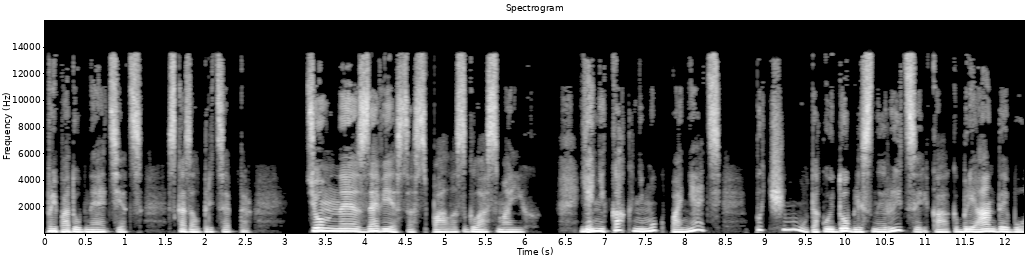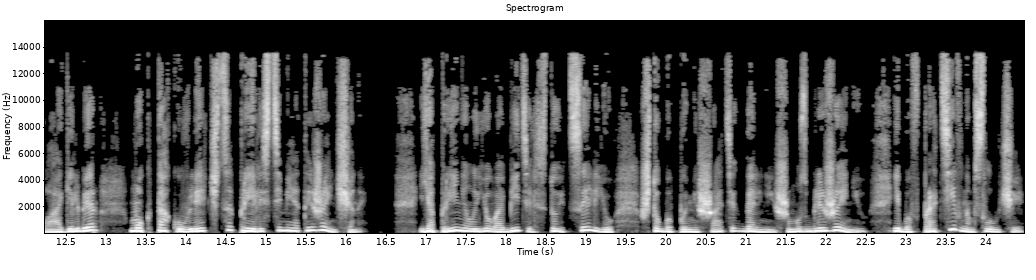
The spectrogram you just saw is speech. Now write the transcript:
преподобный отец», — сказал прецептор, — «темная завеса спала с глаз моих. Я никак не мог понять, почему такой доблестный рыцарь, как Бриан де Буагельбер, мог так увлечься прелестями этой женщины. Я принял ее в обитель с той целью, чтобы помешать их дальнейшему сближению, ибо в противном случае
